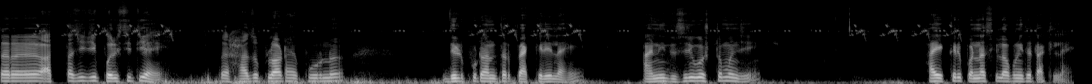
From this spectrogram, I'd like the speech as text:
तर आत्ताची जी परिस्थिती आहे तर हा जो प्लॉट आहे पूर्ण दीड फूट अंतर पॅक केलेला आहे. आणि दुसरी गोष्ट म्हणजे हा एकरी पन्नास किलो आपण इथे टाकलेला आहे.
